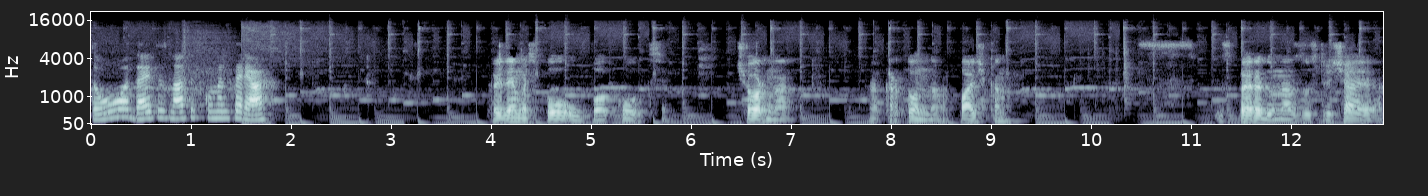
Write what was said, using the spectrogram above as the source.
то дайте знати в коментарях. Пройдемось по упаковці. Чорна е, картонна пачка. Спереду нас зустрічає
